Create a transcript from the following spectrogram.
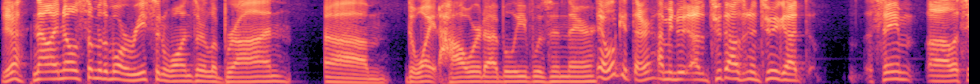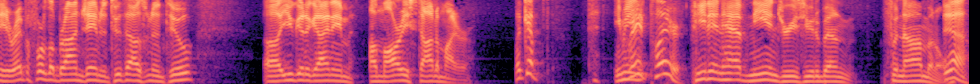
Yeah. Now I know some of the more recent ones are LeBron, um, Dwight Howard, I believe, was in there. Yeah, we'll get there. I mean, uh, 2002, you got same, uh, let's see, right before LeBron James in 2002, uh, you get a guy named Amar'e Stoudemire. Look at, You mean great player. If he didn't have knee injuries, he would have been phenomenal. Yeah.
